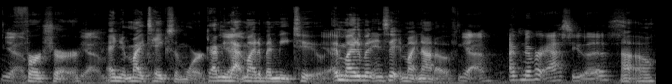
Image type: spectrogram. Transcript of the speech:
Yeah. for sure. Yeah. and it might take some work. I mean, Yeah. that might have been me too. Yeah. It might have been instant. It might not have. Yeah. I've never asked you this. Uh oh.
